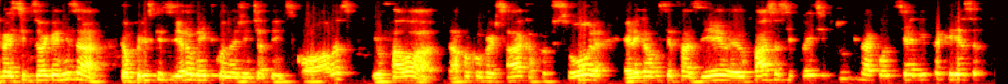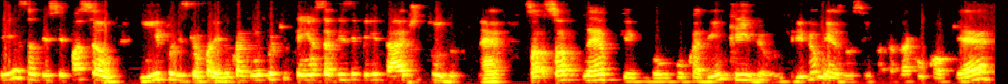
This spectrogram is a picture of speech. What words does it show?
vai se desorganizar. Então, por isso que geralmente quando a gente atende escolas, eu falo, ó, dá para conversar com a professora, é legal você fazer, eu passo a sequência de tudo que vai acontecer ali para a criança ter essa antecipação. E por isso que eu falei no quadrinho, porque tem essa visibilidade de tudo, né? Só, só né, porque o, quadrinho é incrível, incrível mesmo, assim, para trabalhar com qualquer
